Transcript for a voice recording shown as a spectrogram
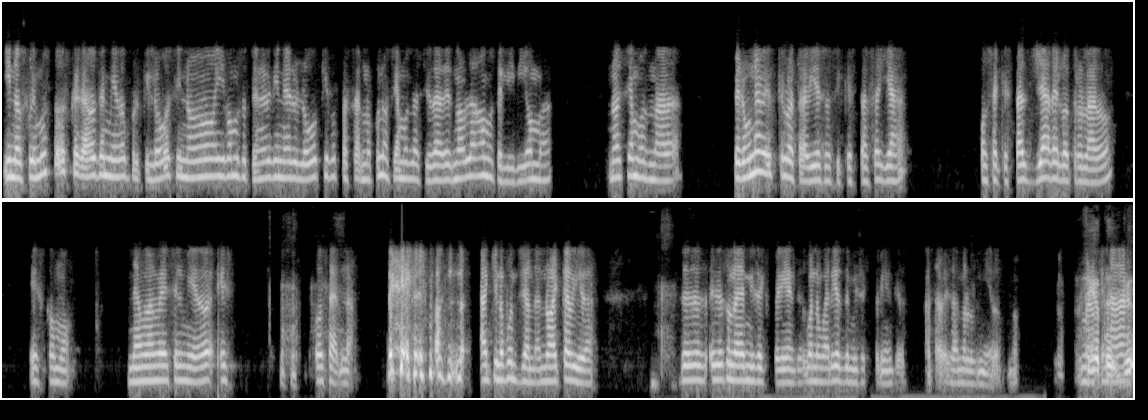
Y nos fuimos todos cagados de miedo porque luego si no íbamos a tener dinero y luego qué iba a pasar, no conocíamos las ciudades, no hablábamos el idioma, no hacíamos nada. Pero una vez que lo atraviesas y que estás allá, o sea, que estás ya del otro lado, es como, no mames, el miedo es, o sea, no, aquí no funciona, no hay cabida. Entonces, esa es una de mis experiencias, bueno, varias de mis experiencias atravesando los miedos, ¿no? Fíjate,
